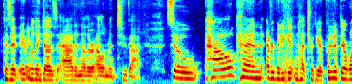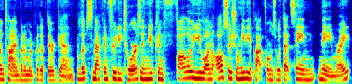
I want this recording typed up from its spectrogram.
because it, it really you. does add another element to that. So, how can everybody get in touch with you? I put it up there one time, but I'm going to put it up there again. Lip Smacking Foodie Tours, and you can follow you on all social media platforms with that same name, right?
